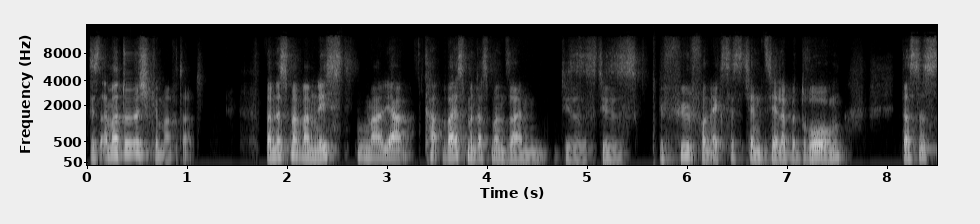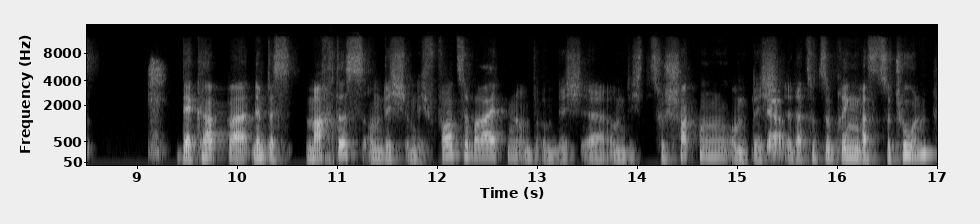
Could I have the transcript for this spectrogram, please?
das einmal durchgemacht hat. Dann ist man beim nächsten Mal ja, weiß man, dass man sein, dieses, dieses Gefühl von existenzieller Bedrohung, dass es der Körper nimmt es, macht es, um dich, um dich vorzubereiten und um dich, äh, um dich zu schocken, um dich ja. äh, dazu zu bringen, was zu tun.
